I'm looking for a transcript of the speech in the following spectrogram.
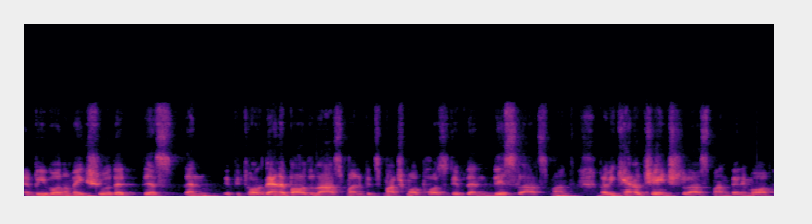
And we want to make sure that there's then, if we talk then about the last month, it's much more positive than this last month. But we cannot change the last month anymore.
